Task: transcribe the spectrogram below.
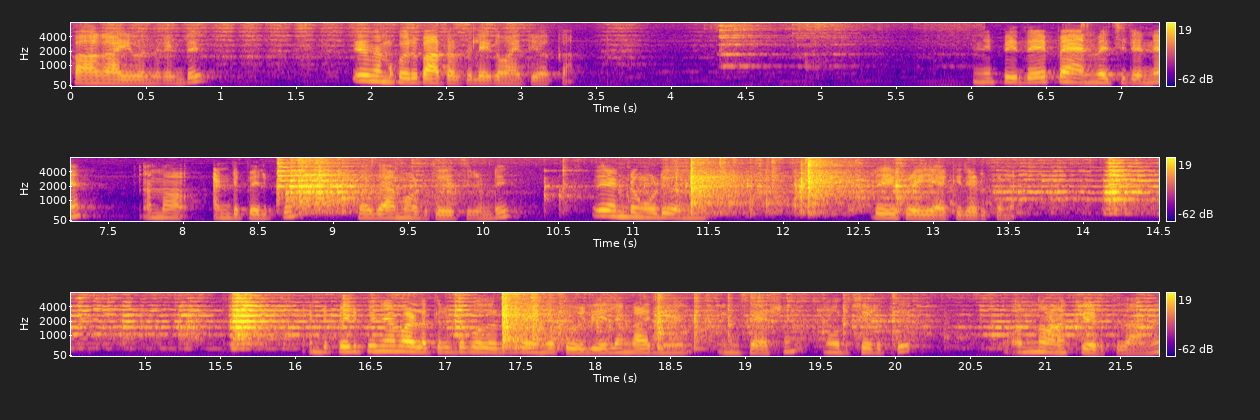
പാകമായി വന്നിട്ടുണ്ട്. ഇത് നമുക്കൊരു പാത്രത്തിലേക്ക് മാറ്റി വെക്കാം. ഇനിയിപ്പോൾ ഇതേ പാൻ വെച്ചിട്ട് തന്നെ നമ്മൾ അണ്ടിപ്പരിപ്പും ബദാമും എടുത്ത് വെച്ചിട്ടുണ്ട്. ഇത് രണ്ടും കൂടി ഒന്ന് ഫ്രീ ഫ്രൈ ആക്കിയിട്ട് എടുക്കണം. അണ്ടിപ്പരിപ്പ് ഞാൻ വെള്ളത്തിലിട്ട് പുതിർത്ത് അതിന്റെ തൊലിയെല്ലാം കളഞ്ഞതിന് ശേഷം മുറിച്ചെടുത്ത് ഒന്ന് ഉണക്കിയെടുത്തതാണ്.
